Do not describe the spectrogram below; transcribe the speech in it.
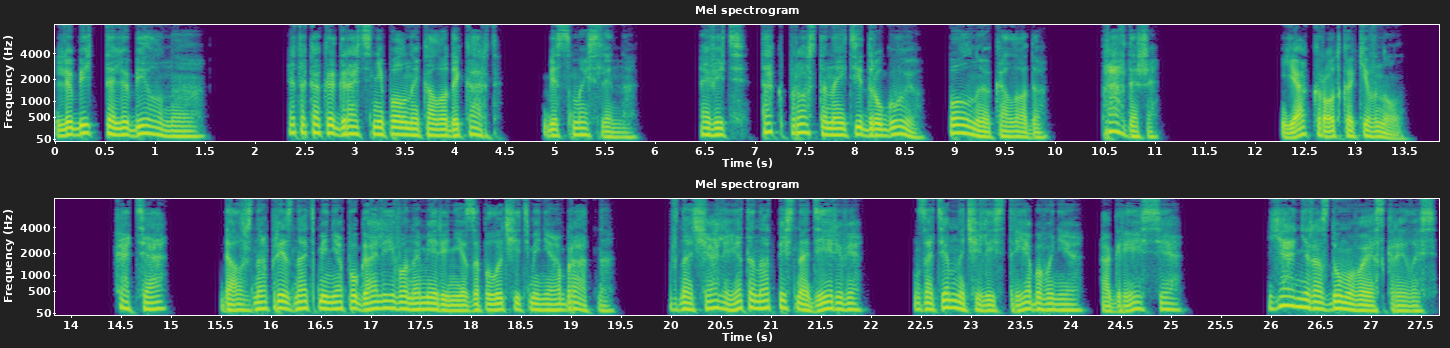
Любить-то любил, но... Это как играть с неполной колодой карт. Бессмысленно. А ведь так просто найти другую, полную колоду. Правда же? Я кротко кивнул. Хотя Должна признать, меня пугали его намерения заполучить меня обратно. Вначале это надпись на дереве, затем начались требования, агрессия. Я, не раздумывая, скрылась.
